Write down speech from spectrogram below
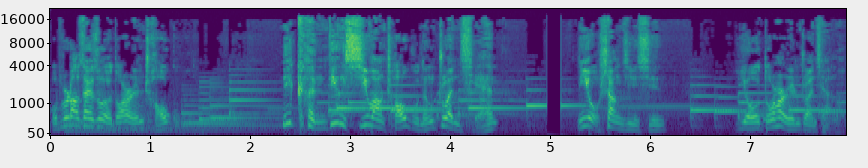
我不知道在座有多少人炒股，你肯定希望炒股能赚钱，你有上进心，有多少人赚钱了？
